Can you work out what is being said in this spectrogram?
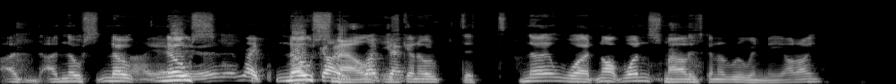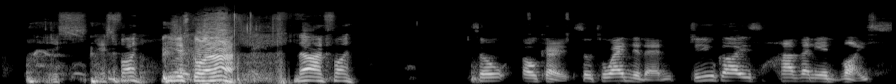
I, I no, no, Ah, yeah, no, yeah, right, no right, guys, smell right, is gent- gonna, no what, not one smell is gonna ruin me. All right, it's it's fine. You just go like that. No, I'm fine. So okay, so to end it then, do you guys have any advice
